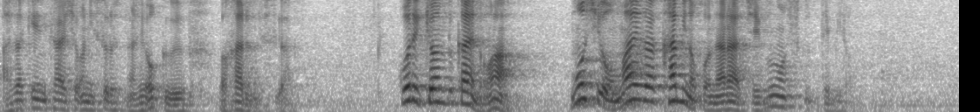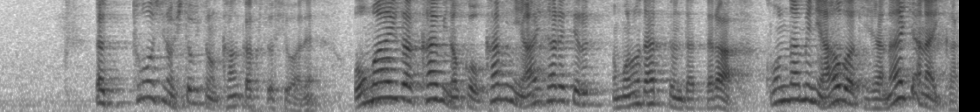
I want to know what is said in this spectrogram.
あざけに対象にするっていうのはよく分かるんですがここで興味深いのはもしお前が神の子なら自分を救ってみろ。当時の人々の感覚としてはねお前が神の子神に愛されてるものだって言うんだったらこんな目に遭うわけじゃないじゃないかっ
